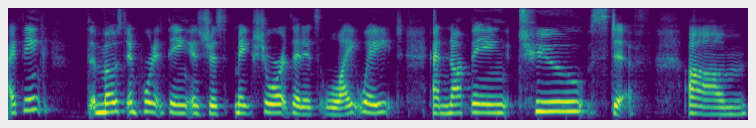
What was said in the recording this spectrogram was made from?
I think the most important thing is just make sure that it's lightweight and nothing too stiff. Um,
